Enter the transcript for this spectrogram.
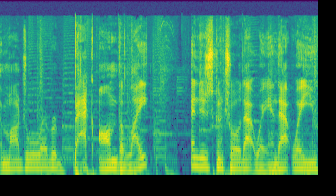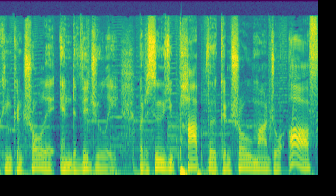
module whatever back on the light and just control it that way and that way you can control it individually. But as soon as you pop the control module off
